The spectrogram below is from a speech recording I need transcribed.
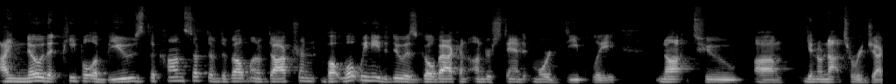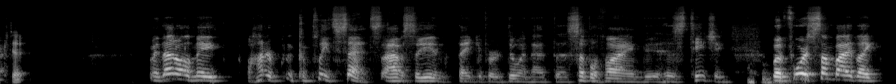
I know that people abuse the concept of development of doctrine, but what we need to do is go back and understand it more deeply, not to, um, you know, not to reject it. I mean, that all made 100 complete sense, obviously, and thank you for doing that, uh, simplifying the, his teaching. But for somebody like,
